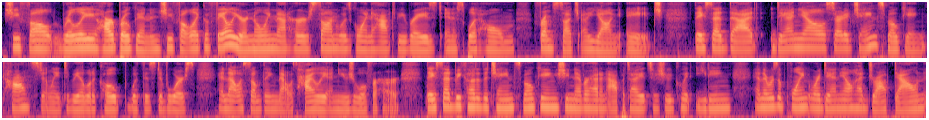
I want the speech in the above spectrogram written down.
She felt really heartbroken and she felt like a failure knowing that her son was going to have to be raised in a split home from such a young age. They said that Danielle started chain smoking constantly to be able to cope with this divorce, and that was something that was highly unusual for her. They said because of the chain smoking, she never had an appetite, so she would quit eating, and there was a point where Danielle had dropped down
